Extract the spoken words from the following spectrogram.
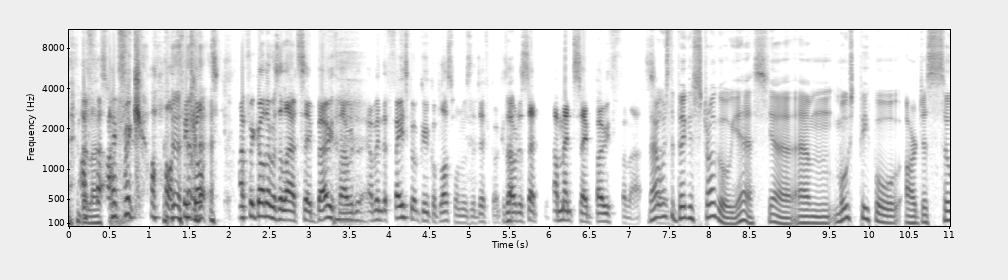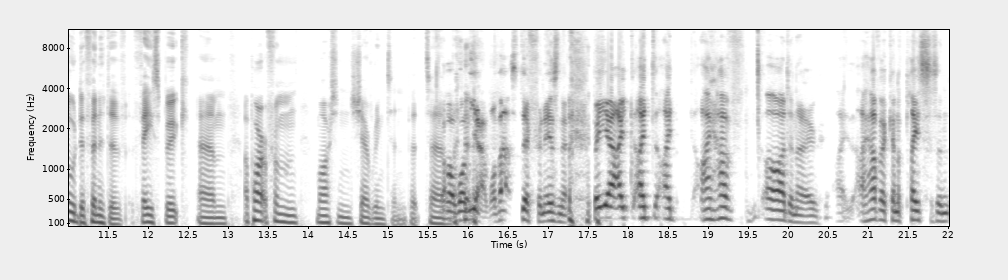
the I, last. I forgot. I forgot. I forgot I was allowed to say both. I would. I mean, the Facebook Google Plus one was the difficult because I would have said I meant to say both for that. That so. was the biggest struggle. Yes, yeah. Um, most people are just so definitive. Facebook, um, apart from Martin Shervington, but um... oh well, yeah. Well, that's different, isn't it? But yeah, I, I, I, I have. Oh, I don't know. I, I have a kind of place in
